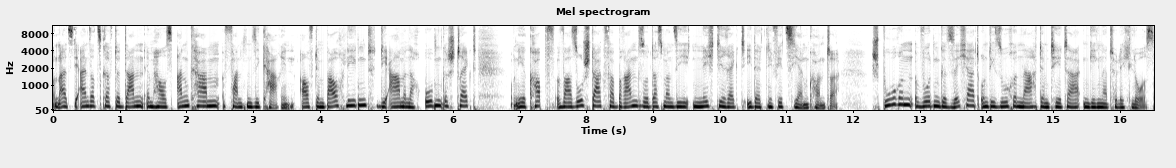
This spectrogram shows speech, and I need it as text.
Und als die Einsatzkräfte dann im Haus ankamen, fanden sie Karin. Auf dem Bauch liegend, die Arme nach oben gestreckt, und ihr Kopf war so stark verbrannt, so dass man sie nicht direkt identifizieren konnte. Spuren wurden gesichert und die Suche nach dem Täter ging natürlich los.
